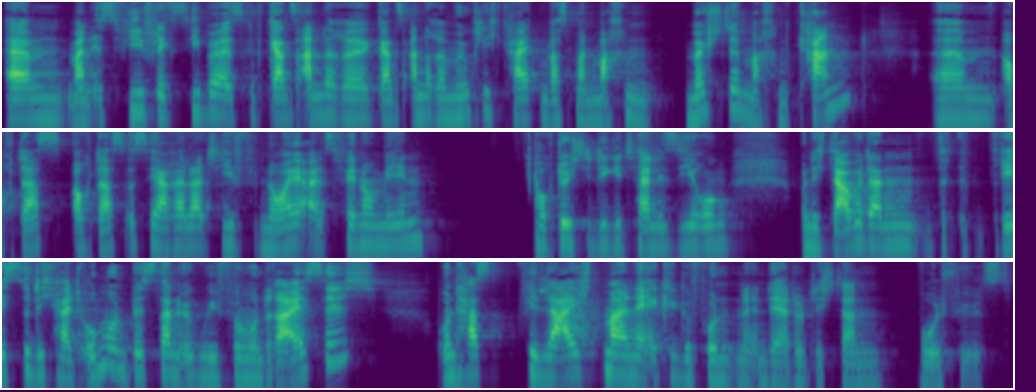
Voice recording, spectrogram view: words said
Ähm, man ist viel flexibler. Es gibt ganz andere, ganz andere Möglichkeiten, was man machen möchte, machen kann. Ähm, auch das, auch das ist ja relativ neu als Phänomen, auch durch die Digitalisierung. Und ich glaube, dann drehst du dich halt um und bist dann irgendwie 35 und hast vielleicht mal eine Ecke gefunden, in der du dich dann wohlfühlst.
